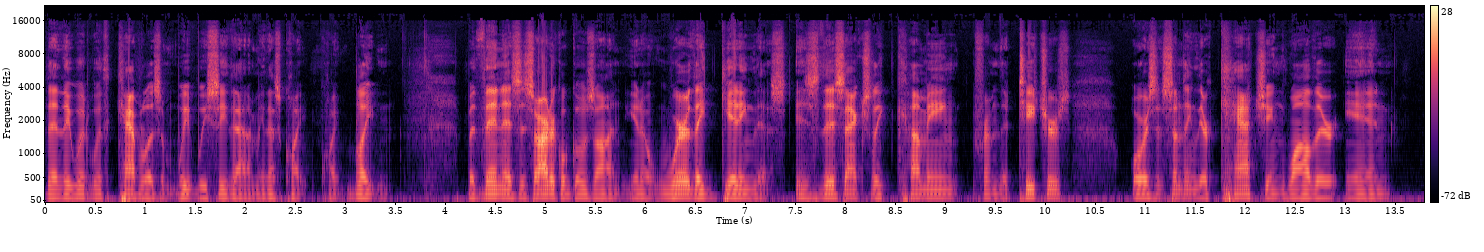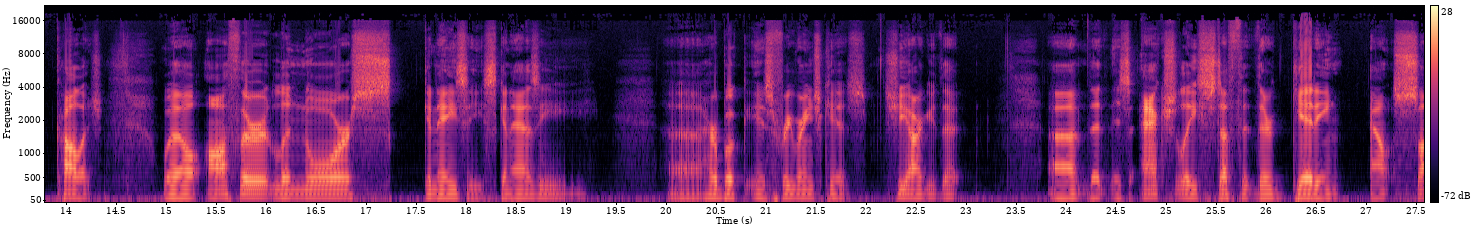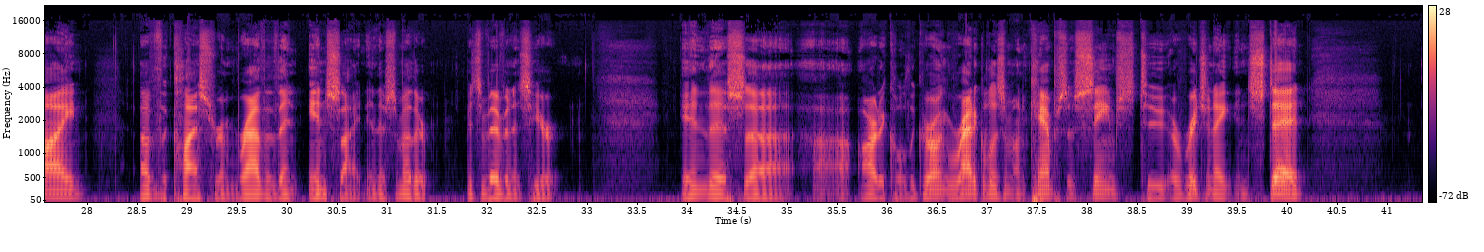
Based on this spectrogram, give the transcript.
than they would with capitalism. We we see that. I mean, that's quite quite blatant. But then as this article goes on, you know, where are they getting this? Is this actually coming from the teachers or is it something they're catching while they're in college? Well, author Lenore Skenazy. Skenazy. Uh, her book is Free Range Kids. She argued that uh, that it's actually stuff that they're getting outside of the classroom rather than inside. And there's some other bits of evidence here in this uh, uh, article. The growing radicalism on campuses seems to originate instead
